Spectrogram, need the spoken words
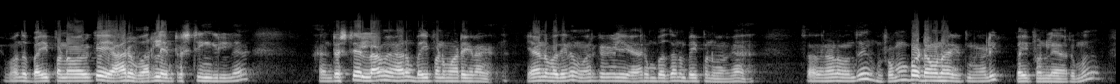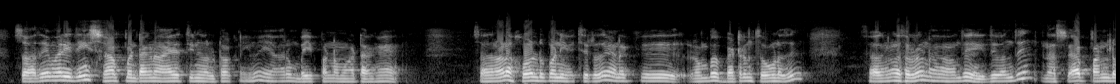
இப்போ வந்து பை பண்ணவருக்கு யாரும் வரல இன்ட்ரெஸ்டிங் இல்லை. இன்ட்ரெஸ்ட்டே இல்லாமல் யாரும் பை பண்ண மாட்டேங்கிறாங்க. ஏன்னு பார்த்தீங்கன்னா மார்க்கெட்டில் ஏறும்போது தானே பை பண்ணுவாங்க. ஸோ அதனால் வந்து ரொம்ப டவுனாக ஆகிருக்கனாடி பை பண்ணல யாரும். ஸோ அதே மாதிரி இதையும் ஸ்வாப் பண்ணிட்டாங்கன்னா ஆயிரத்தி நூறு டோக்கனையுமே யாரும் பை பண்ண மாட்டாங்க. ஸோ அதனால் ஹோல்டு பண்ணி வச்சுருது எனக்கு ரொம்ப பெட்டர்னு தோணுது. ஸோ அதனால் சொல்கிறேன் நான் வந்து இது வந்து நான் ஸ்வாப் பண்ணல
